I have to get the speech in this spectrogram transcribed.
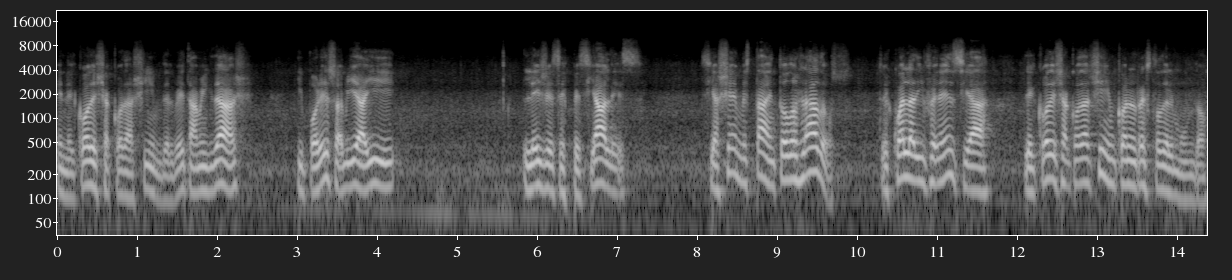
en el Kodesh HaKodashim del Bet HaMikdash y por eso había ahí leyes especiales. Si Hashem está en todos lados, entonces ¿cuál es la diferencia del Kodesh HaKodashim con el resto del mundo?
